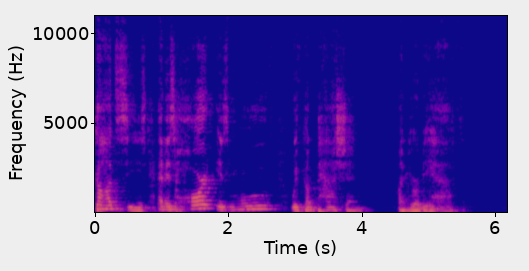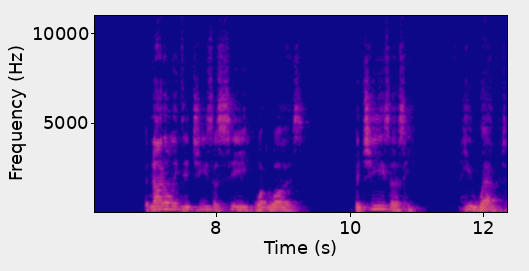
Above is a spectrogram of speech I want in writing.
God sees, and His heart is moved with compassion on your behalf. But not only did Jesus see what was, but Jesus, He, he wept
